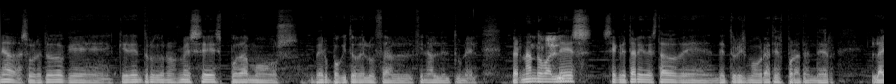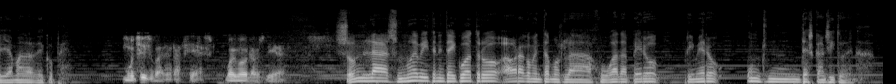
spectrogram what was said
nada, sobre todo que, dentro de unos meses podamos ver un poquito de luz al final del túnel. Fernando Valdés, secretario de Estado de, de Turismo, gracias por atender la llamada de COPE. Muchísimas gracias. Muy buenos días. Son las 9 y 34, ahora comentamos la jugada, pero primero un descansito de nada.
